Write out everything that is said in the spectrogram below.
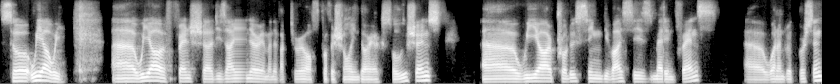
So we are we? Uh, we are a French uh, designer and manufacturer of professional indoor air solutions. Uh, we are producing devices made in France, 100%. Uh,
